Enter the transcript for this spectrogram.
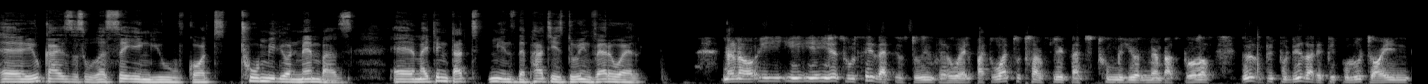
Uh, you guys were saying you've got 2 million members. Um, I think that means the party is doing very well. No, no, yes, we'll say that it's doing very well, but what to translate that to 2 million members, because these people, these are the people who joined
